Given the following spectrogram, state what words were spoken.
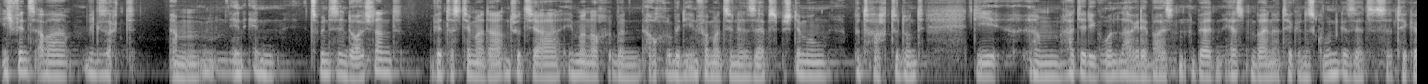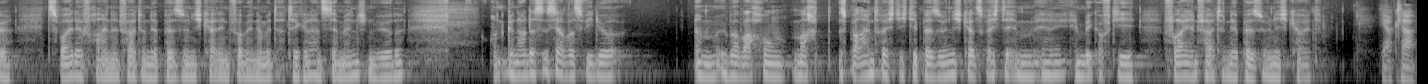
Ich finde es aber, wie gesagt, ähm, in, in, zumindest in Deutschland wird das Thema Datenschutz ja immer noch über, auch über die informationelle Selbstbestimmung betrachtet und die ähm, hat ja die Grundlage der beiden, ersten beiden Artikel des Grundgesetzes, Artikel 2 der freien Entfaltung der Persönlichkeit in Verbindung mit Artikel 1 der Menschenwürde. Und genau das ist ja, was Videoüberwachung ähm, macht. Es beeinträchtigt die Persönlichkeitsrechte im Hinblick auf die freie Entfaltung der Persönlichkeit. Ja klar,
